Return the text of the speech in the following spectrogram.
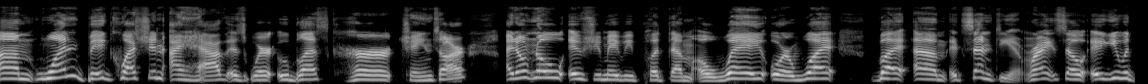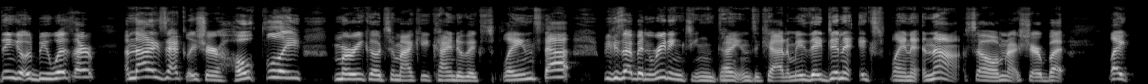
um, one big question I have is where Ooblesk her chains are. I don't know if she maybe put them away or what, but um, it's sentient, right? So uh, you would think it would be with her. I'm not exactly sure. Hopefully, Mariko Tamaki kind of explains that because I've been reading Teen Titans Academy. They didn't explain it in that, so I'm not sure. But like,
